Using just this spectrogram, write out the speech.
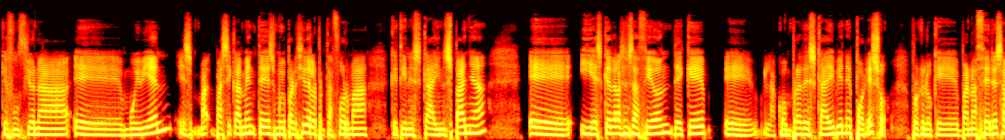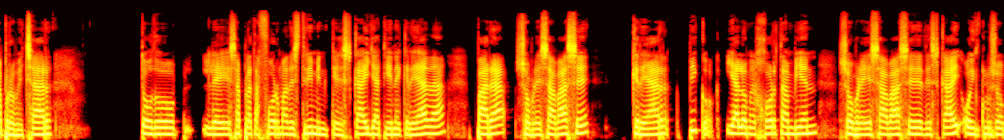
que funciona eh, muy bien. Es, básicamente es muy parecida a la plataforma que tiene Sky en España. Eh, y es que da la sensación de que eh, la compra de Sky viene por eso, porque lo que van a hacer es aprovechar toda esa plataforma de streaming que Sky ya tiene creada para, sobre esa base, crear Peacock y a lo mejor también sobre esa base de Sky o incluso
